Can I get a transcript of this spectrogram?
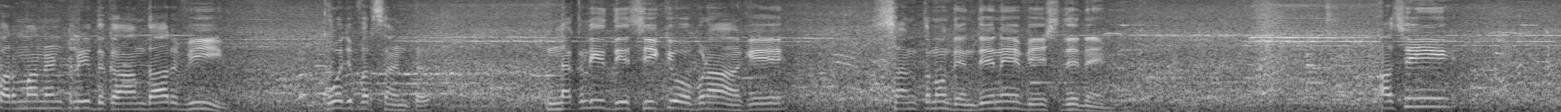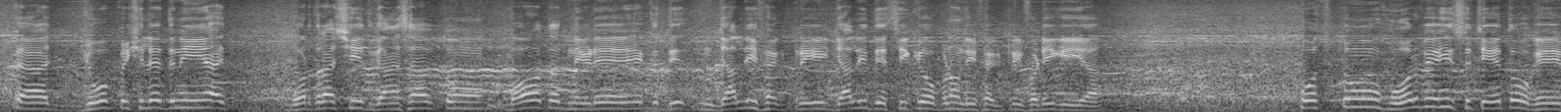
ਪਰਮਾਨੈਂਟਲੀ ਦੁਕਾਨਦਾਰ ਵੀ ਕੁਝ ਪਰਸੈਂਟ ਨਕਲੀ ਦੇਸੀ ਘਿਓ ਬਣਾ ਕੇ ਸੰਗਤ ਨੂੰ ਦਿੰਦੇ ਨੇ, ਵੇਚਦੇ ਨੇ। ਅਸੀਂ ਜੋ ਪਿਛਲੇ ਦਿਨੀ ਗੁਰਦੁਆਰਾ ਸ਼ਹੀਦ ਸ਼ਹੀਦਗੰਜ ਸਾਹਿਬ ਤੋਂ ਬਹੁਤ ਨੇੜੇ ਇੱਕ ਦੇ- ਜਾਲੀ ਫੈਕਟਰੀ, ਜਾਲੀ ਦੇਸੀ ਘਿਓ ਬਣਾਉਂਦੀ ਫੈਕਟਰੀ ਫੜੀ ਗਈ ਆ। ਉਸ ਤੋਂ ਹੋਰ ਵੀ ਅਸੀਂ ਸੁਚੇਤ ਹੋ ਗਏ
